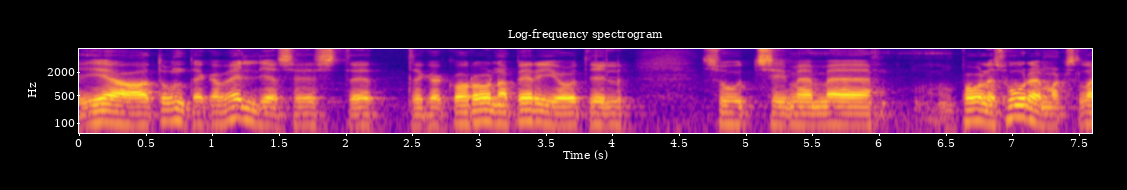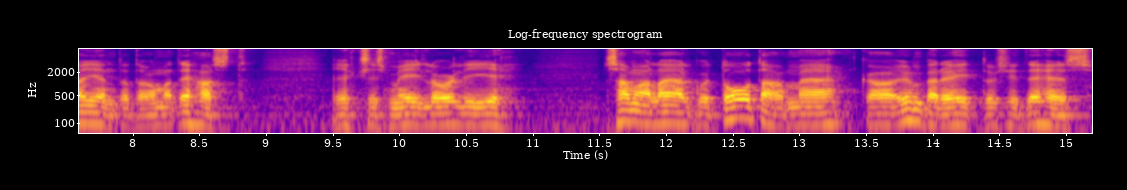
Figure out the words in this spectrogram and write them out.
hea tundega välja, sest et ega koroonaperioodil suutsime me poole suuremaks laiendada oma tehast. Ehk siis meil oli samal ajal, kui toodame, ka ümberehitusi tehes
